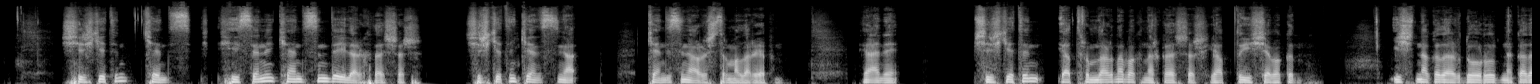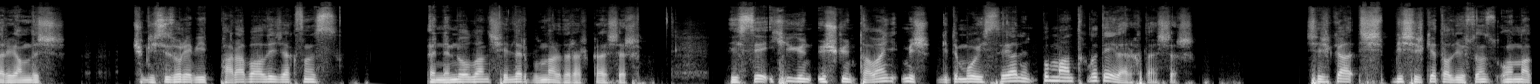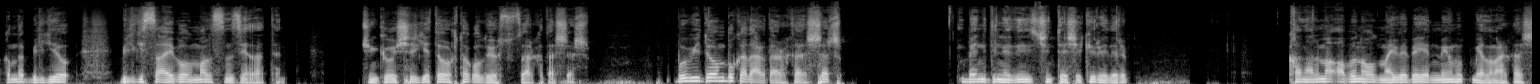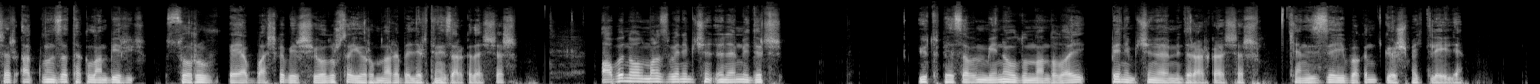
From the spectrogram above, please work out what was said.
Şirketin kendisi, hissenin kendisini değil arkadaşlar. Şirketin kendisini kendisini araştırmalar yapın. Yani şirketin yatırımlarına bakın arkadaşlar. Yaptığı işe bakın. İş ne kadar doğru, ne kadar yanlış. Çünkü siz oraya bir para bağlayacaksınız. Önemli olan şeyler bunlardır arkadaşlar. Hisse 2 gün 3 gün tavan gitmiş gidin o hisseyi alın. Bu mantıklı değil arkadaşlar. Şirket, bir şirket alıyorsanız onun hakkında bilgi bilgi sahibi olmalısınız ya zaten. Çünkü o şirkete ortak oluyorsunuz arkadaşlar. Bu videom bu kadardı arkadaşlar. Beni dinlediğiniz için teşekkür ederim. Kanalıma abone olmayı ve beğenmeyi unutmayalım arkadaşlar. Aklınıza takılan bir soru veya başka bir şey olursa yorumlara belirtiniz arkadaşlar. Abone olmanız benim için önemlidir. YouTube hesabım yeni olduğundan dolayı benim için önemlidir arkadaşlar. Kendinize iyi bakın. Görüşmek dileğiyle.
